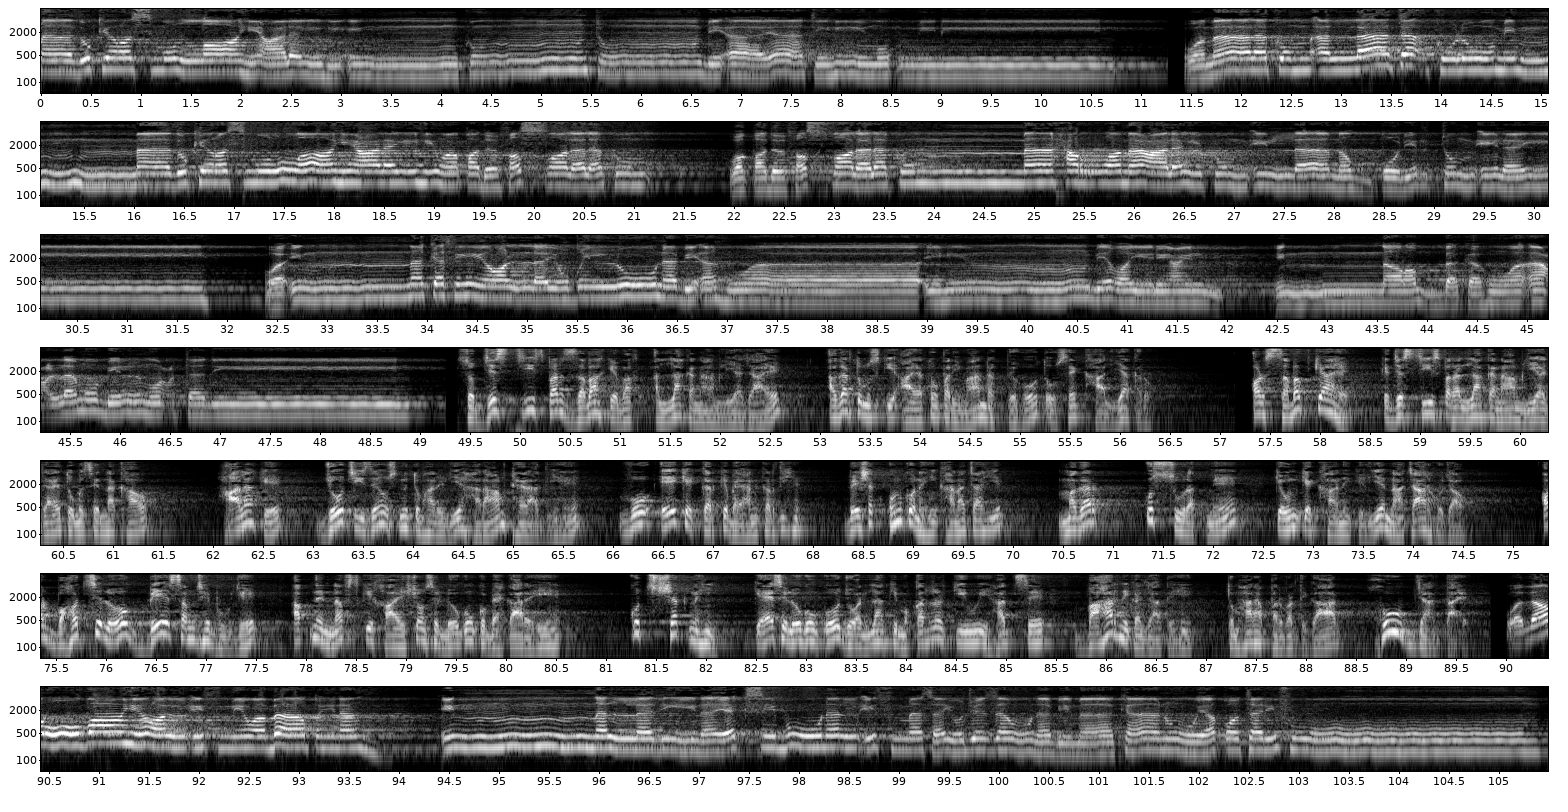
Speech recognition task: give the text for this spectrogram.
مِمَّا ذُكِرَ اسْمُ اللَّهِ عَلَيْهِ إِن كُنتُم بِآيَاتِهِ مُؤْمِنِينَ. وَمَا لَكُمْ أَلَّا تَأْكُلُوا مِمَّا ذُكِرَ اسْمُ اللَّهِ عَلَيْهِ وَقَدْ فَصَّلَ لَكُمْ وَقَدْ فَصَّلَ لَكُمْ ما حرم عليكم إلا ما اضطررتم إليه. وإن كثيرا ليضلون بأهوائهم بغير علم. إن ربك هو أعلم بالمعتدين. سو جس چیز پر ذبح کے وقت اللہ کا نام لیا جائے، اگر تم اس کی آیتوں پر ایمان رکھتے ہو تو اسے کھا لیا کرو۔ اور سبب کیا ہے کہ جس چیز پر اللہ کا نام لیا جائے تم اسے نہ کھاؤ؟ حالانکہ جو چیزیں اس نے تمہارے لیے حرام ٹھہرا دی ہیں، وہ ایک ایک کر کے بیان کر دی ہیں۔ بے شک ان کو نہیں کھانا چاہیے۔ مگر اس صورت میں کہ ان کے کھانے کے لیے ناچار ہو جاؤ۔ اور بہت سے لوگ بے سمجھے بوجھے اپنے نفس کی خواہشوں سے لوگوں کو بہکا رہے ہیں۔ کچھ شک نہیں کہ ایسے لوگوں کو جو اللہ کی مقرر کی ہوئی حد سے باہر نکل جاتے ہیں۔ تمہارا پروردگار خوب جانتا ہے۔ وَذَرُوا ظَاهِرَ الْإِثْمِ وَبَاطِنَهُ إِنَّ الَّذِينَ يَكْسِبُونَ الْإِثْمَ سَيُجْزَوْنَ بِمَا كَانُوا يَقْتَرِفُونَ۔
